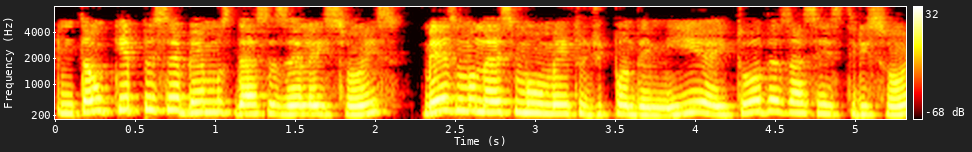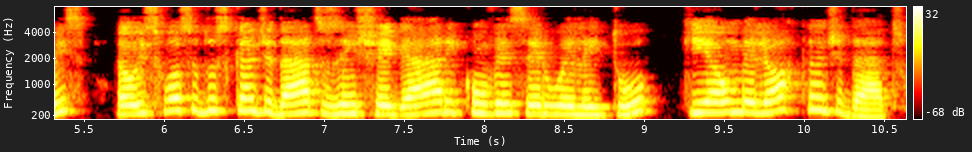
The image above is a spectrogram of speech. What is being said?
Então, o que percebemos dessas eleições, mesmo nesse momento de pandemia e todas as restrições, é o esforço dos candidatos em chegar e convencer o eleitor que é o melhor candidato.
